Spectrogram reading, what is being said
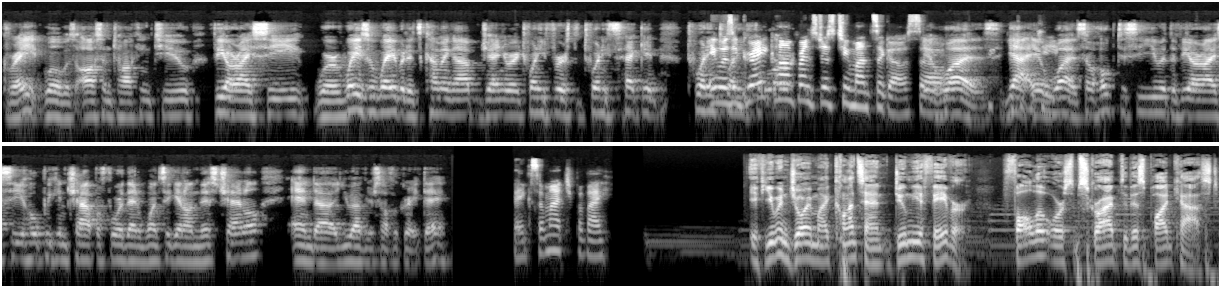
Great. Well, it was awesome talking to you. VRIC, we're ways away, but it's coming up January 21st to 22nd, 2024. It was a great conference just two months ago. So it was. Yeah, it was. So hope to see you at the VRIC. Hope we can chat before then once again on this channel. And uh, you have yourself a great day. Thanks so much. Bye bye. If you enjoy my content, do me a favor follow or subscribe to this podcast.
